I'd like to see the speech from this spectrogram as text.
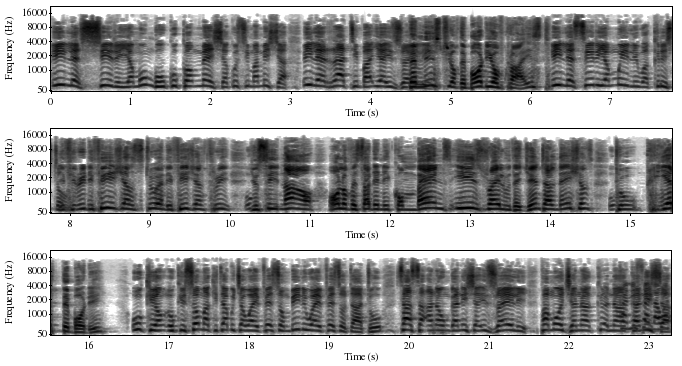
ile siri ya mungu kukomesha kusimamisha ile ratiba ya The mystery of the body of Christ. ile siri ya mwili wa kristo If you read Ephesians 2 and Ephesians 3, you see now all of a sudden he combines Israel with the Gentile nations to create the body. Uki, ukisoma kitabu cha waefeso mbili waefeso tatu sasa anaunganisha israeli pamoja na, na kanisa la kanisa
